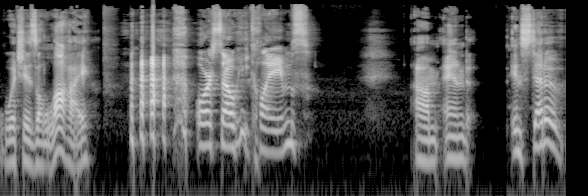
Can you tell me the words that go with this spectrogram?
which is a lie. or so he claims. Um, and instead of,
